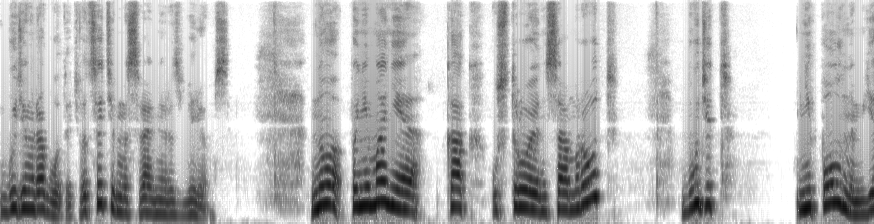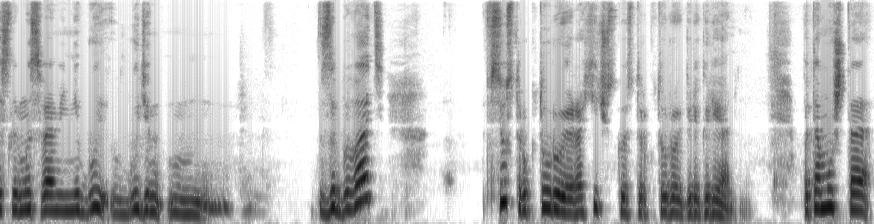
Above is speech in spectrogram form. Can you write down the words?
будем работать, вот с этим мы с вами разберемся. Но понимание, как устроен сам род, будет неполным, если мы с вами не будем забывать всю структуру, иерархическую структуру эгрегориальную, потому что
